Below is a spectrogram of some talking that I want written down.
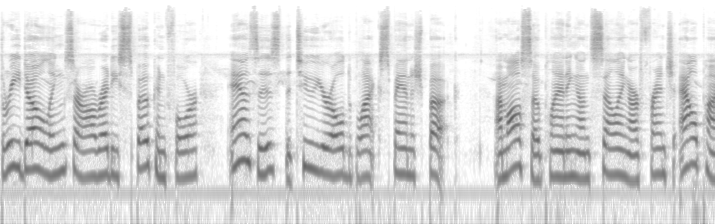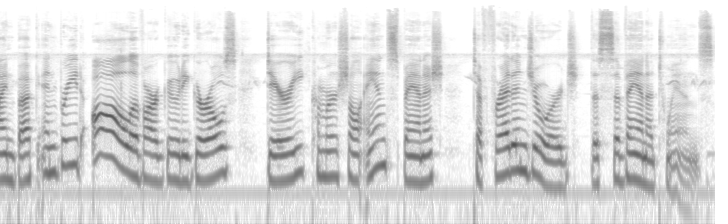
Three doelings are already spoken for, as is the two year old black Spanish buck. I'm also planning on selling our French Alpine buck and breed all of our goody girls, dairy, commercial, and Spanish, to Fred and George, the Savanna twins.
